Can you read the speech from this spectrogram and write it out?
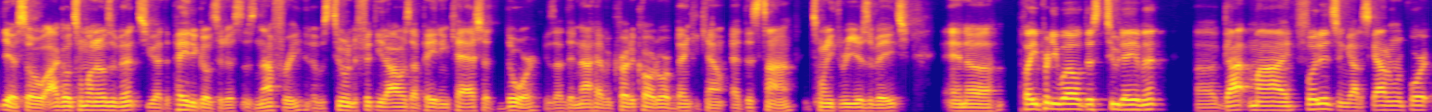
yeah, so I go to one of those events. You had to pay to go to this. It's not free. It was two hundred fifty dollars. I paid in cash at the door because I did not have a credit card or a bank account at this time. Twenty three years of age and uh, played pretty well this two day event. Uh, got my footage and got a scouting report.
